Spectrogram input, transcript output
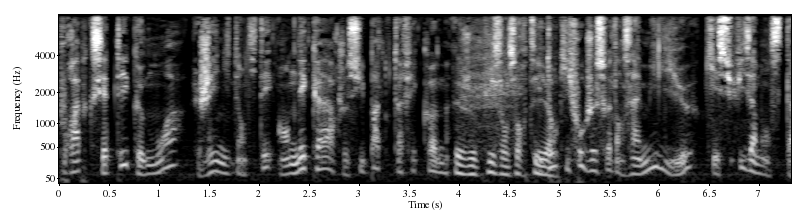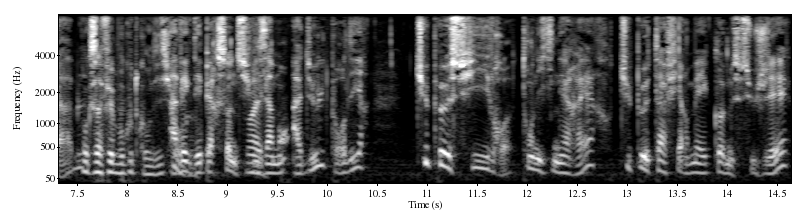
pour accepter que moi, j'ai une identité en écart. Je ne suis pas tout à fait comme. Et je puisse en sortir. donc, il faut que je sois dans un milieu qui est suffisamment stable. Donc, ça fait beaucoup de conditions. Avec des personnes suffisamment adultes pour dire tu peux suivre ton itinéraire, tu peux t'affirmer comme sujet,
